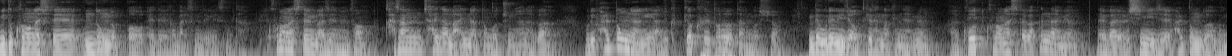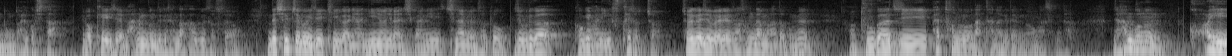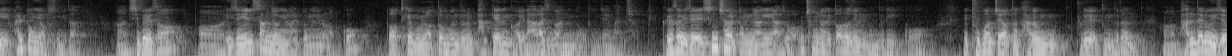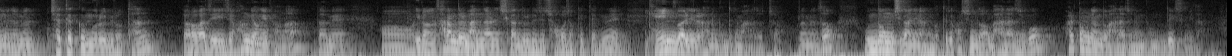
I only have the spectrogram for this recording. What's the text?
위드 코로나 시대의 운동요법에 대해서 말씀드리겠습니다. 코로나 시대를 맞이하면서 가장 차이가 많이 났던 것 중에 하나가 우리 활동량이 아주 급격하게 떨어졌다는 것이죠. 근데 우리는 이제 어떻게 생각했냐면 아, 곧 코로나 시대가 끝나면 내가 열심히 이제 활동도 하고 운동도 할 것이다. 이렇게 이제 많은 분들이 생각하고 있었어요. 근데 실제로 이제 기간이 한 2년이라는 시간이 지나면서도 이제 우리가 거기에 많이 익숙해졌죠. 저희가 이제 외래에서 상담을 하다 보면 어, 두 가지 패턴으로 나타나게 되는 경우가 많습니다. 이제 한 분은 거의 활동이 없습니다. 어, 집에서 어, 이제 일상적인 활동에는 없고 또 어떻게 보면 어떤 분들은 밖에는 거의 나가지도 않는 경우도 굉장히 많죠. 그래서 이제 신체 활동량이 아주 엄청나게 떨어지는 분들이 있고 이두 번째 어떤 다른 부류의 분들은 어, 반대로 이제 뭐냐면 재택근무를 비롯한 여러 가지 이제 환경의 변화, 그 다음에 어, 이런 사람들을 만나는 시간들도 이제 적어졌기 때문에 개인 관리를 하는 분들이 많아졌죠. 그러면서 운동 시간이라는 것들이 훨씬 더 많아지고 활동량도 많아지는 부분도 있습니다.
